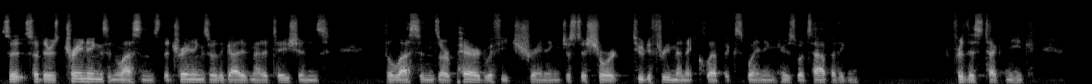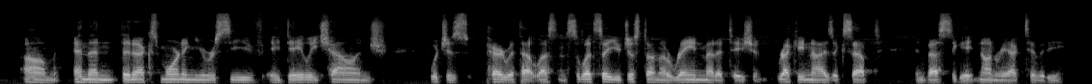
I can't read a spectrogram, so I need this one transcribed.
so, so there's trainings and lessons. The trainings are the guided meditations. The lessons are paired with each training, just a short two to three minute clip explaining here's what's happening for this technique. Um, and then the next morning you receive a daily challenge, which is paired with that lesson. So let's say you just done a rain meditation, recognize, accept, investigate non-reactivity.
